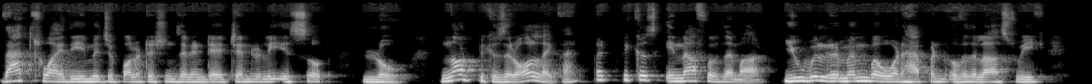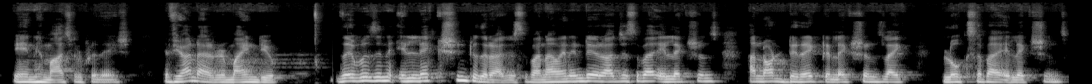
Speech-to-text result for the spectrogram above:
That's why the image of politicians in India generally is so low. Not because they're all like that, but because enough of them are. You will remember what happened over the last week in Himachal Pradesh. If you aren't, I'll remind you. There was an election to the Rajya Sabha. Now, in India, Rajya Sabha elections are not direct elections like Lok Sabha elections.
